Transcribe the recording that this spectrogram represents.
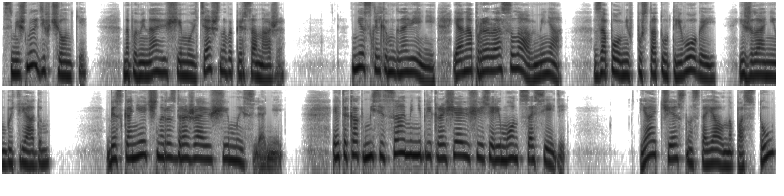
смешной девчонке, напоминающей мультяшного персонажа. Несколько мгновений, и она проросла в меня, заполнив пустоту тревогой и желанием быть рядом. Бесконечно раздражающие мысли о ней. Это как месяцами непрекращающийся ремонт соседей. Я честно стоял на посту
